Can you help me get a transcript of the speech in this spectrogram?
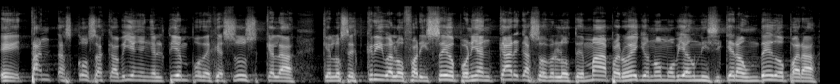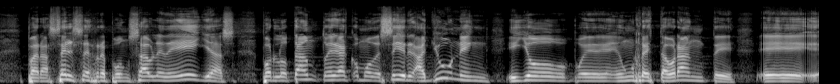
eh, tantas cosas que habían en el tiempo de Jesús que, la, que los escribas, los fariseos ponían carga sobre los demás, pero ellos no movían ni siquiera un dedo para, para hacerse responsable de ellas. Por lo tanto, era como decir, ayunen y yo pues en un restaurante, eh,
